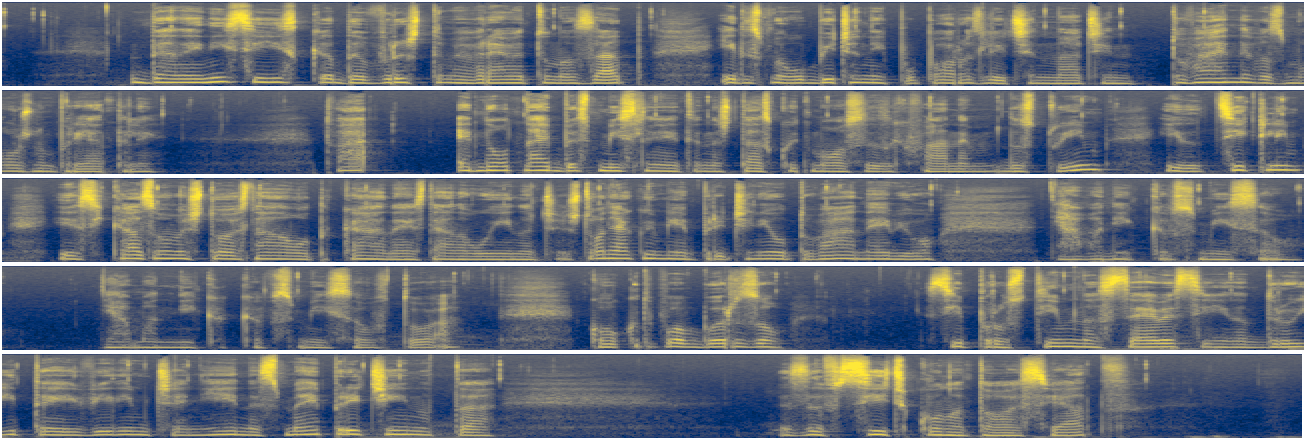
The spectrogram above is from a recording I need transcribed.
Да не ни се иска да връщаме времето назад и да сме обичани по по-различен начин. Това е невъзможно, приятели. Това е едно от най-безсмислените неща, с които може да се захванем. Да стоим и да циклим и да си казваме, що е станало така, а не е станало иначе. Що някой ми е причинил това, а не е било. Няма никакъв смисъл. Няма никакъв смисъл в това. Колкото по-бързо си простим на себе си и на другите и видим, че ние не сме причината за всичко на този свят,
